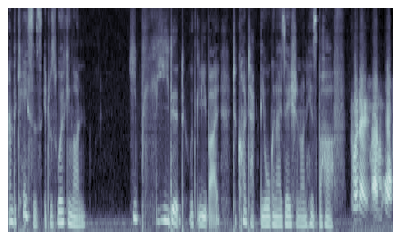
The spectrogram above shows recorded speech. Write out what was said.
and the cases it was working on. He pleaded with Levi to contact the organization on his behalf. When I, am off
